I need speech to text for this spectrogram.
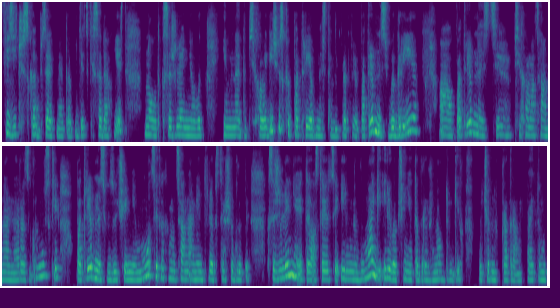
физическое обязательно, это в детских садах есть, но вот, к сожалению, вот именно эта психологическая потребность, там, например, потребность в игре, а, потребность э, психоэмоциональной разгрузки, потребность в изучении эмоций, как эмоциональный интеллект в старшей группе, к сожалению, это остается или на бумаге, или вообще не отображено в других учебных программах. Поэтому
